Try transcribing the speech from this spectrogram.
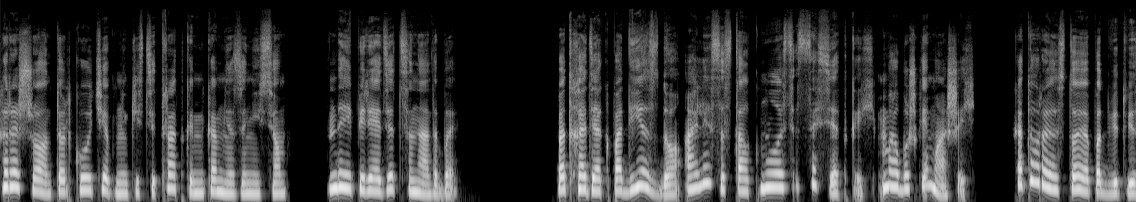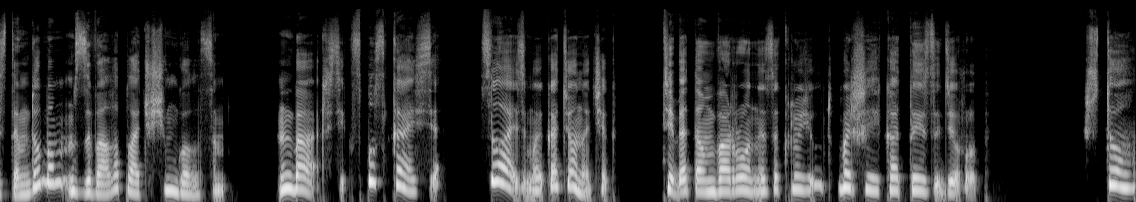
«Хорошо, только учебники с тетрадками ко мне занесем, да и переодеться надо бы». Подходя к подъезду, Алиса столкнулась с соседкой, бабушкой Машей, которая, стоя под ветвистым дубом, взывала плачущим голосом. «Барсик, спускайся! Слазь, мой котеночек! Тебя там вороны заклюют, большие коты задерут!» «Что,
